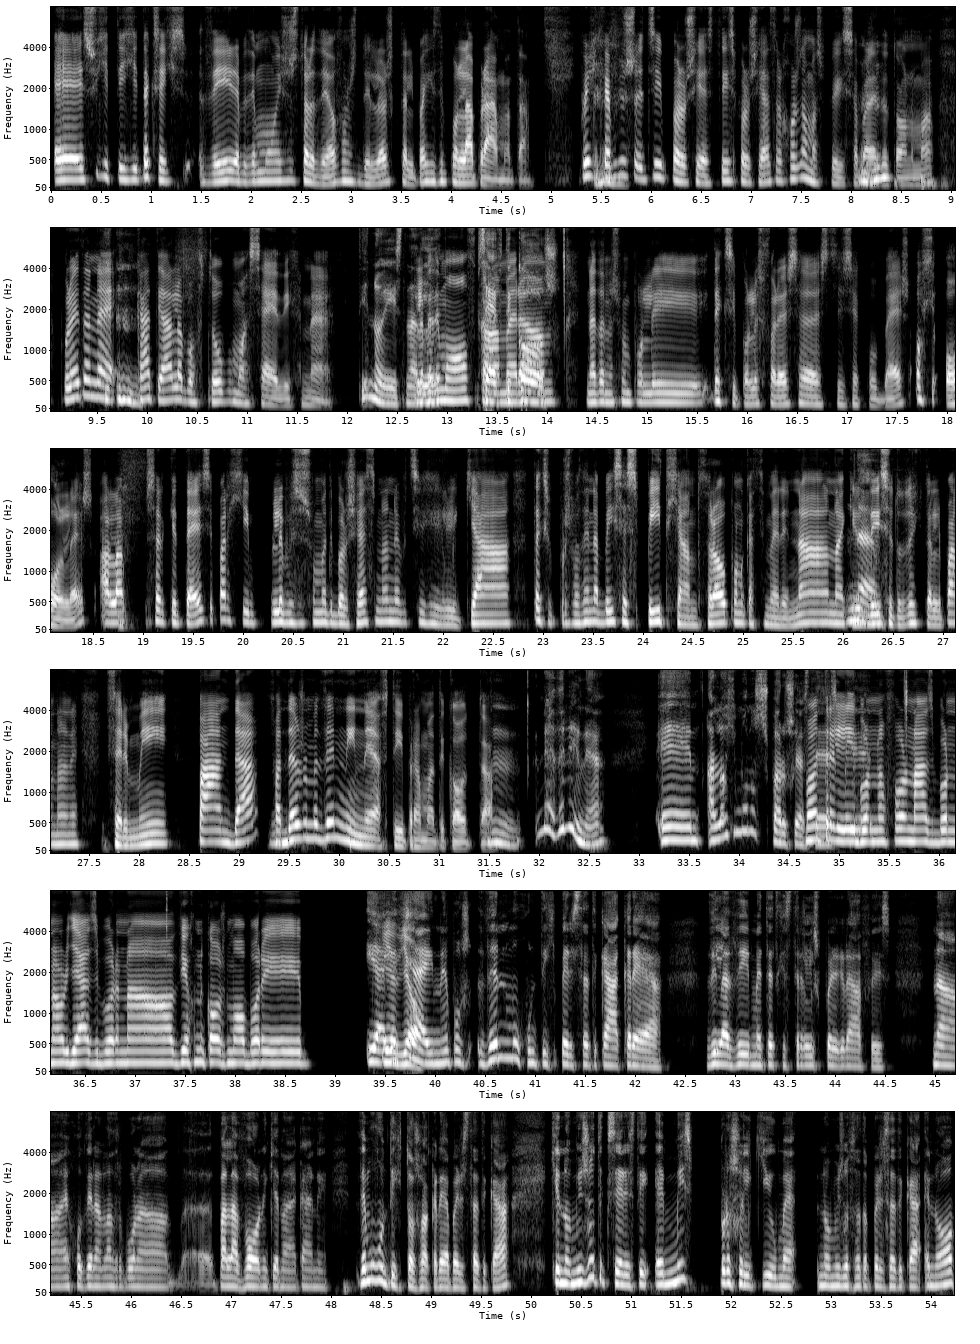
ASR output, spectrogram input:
Ε, σου έχει τύχει, εντάξει, έχεις δει, ρε παιδί μου, ίσως στο ραδιόφωνο, στην τηλεόραση κτλ. Έχεις δει πολλά πράγματα. Υπάρχει κάποιος έτσι παρουσιαστής, παρουσιάστρα, χωρίς να μας πεις απαραίτητα το όνομα, που να ήταν κάτι άλλο από αυτό που μας έδειχνε; Τι εννοείς, να Δηλαδή μου off camera, ψεύτικος. να ήταν, ας πούμε, πολύ. Εντάξει, πολλές φορές στις εκπομπές, όχι όλες, αλλά σε αρκετές υπάρχει. Βλέπεις, ας πούμε, την παρουσιάστρια να είναι έτσι γλυκιά. Εντάξει, προσπαθεί να μπει σε σπίτια ανθρώπων καθημερινά, να κερδίσει το τέτοιο κτλ. Να είναι θερμή. Πάντα, φαντάζομαι, δεν είναι αυτή η πραγματικότητα. Μμ, Ναι, δεν είναι. Ε, αλλά όχι μόνο στους παρουσιαστές. Μπορεί να τρελεί, μπορεί να φωνάζει, μπορεί να ουριάζει, μπορεί να διώχνει κόσμο, μπορεί. Η για αλήθεια δυο. είναι πως δεν μου έχουν τύχει περιστατικά ακραία. Δηλαδή με τέτοιες τρέλε που περιγράφεις, να έχω δει έναν άνθρωπο να ε, παλαβώνει και να κάνει. Δεν μου έχουν τύχει τόσο ακραία περιστατικά. Και νομίζω ότι ξέρεις τι, εμείς προσελκύουμε νομίζω αυτά τα περιστατικά. Εννοώ,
